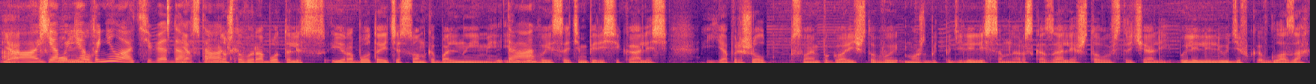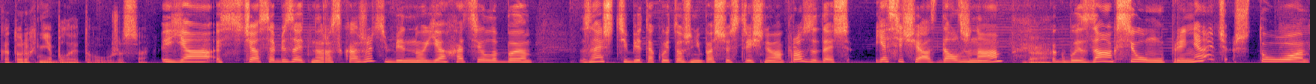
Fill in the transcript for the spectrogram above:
Я, а, вспомнил, я, я поняла тебя, да. Я вспомнил, так. что вы работали с, и работаете с онкобольными, да. и вы с этим пересекались. Я пришел с вами поговорить, чтобы вы, может быть, поделились со мной, рассказали, что вы встречали. Были ли люди, в, в глазах которых не было этого ужаса? Я сейчас обязательно расскажу тебе, но я хотела бы знаешь, тебе такой тоже небольшой встречный вопрос задать я сейчас должна да. как бы за аксиому принять, что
